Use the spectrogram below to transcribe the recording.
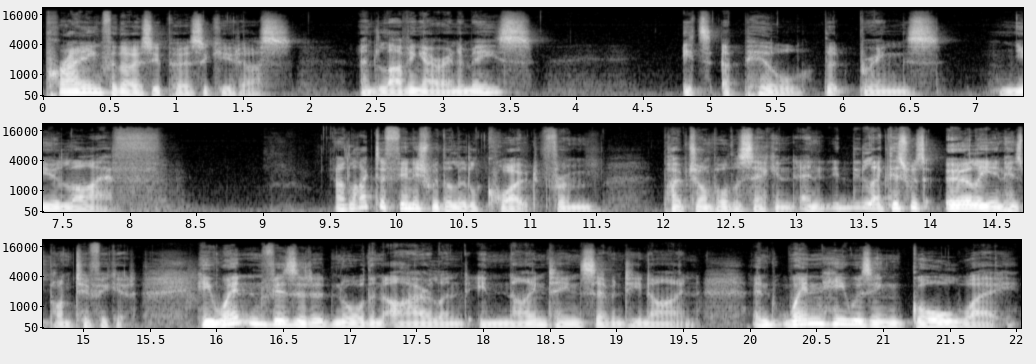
praying for those who persecute us and loving our enemies, it's a pill that brings new life. I'd like to finish with a little quote from Pope John Paul II, and like this was early in his pontificate. He went and visited Northern Ireland in 1979, and when he was in Galway,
